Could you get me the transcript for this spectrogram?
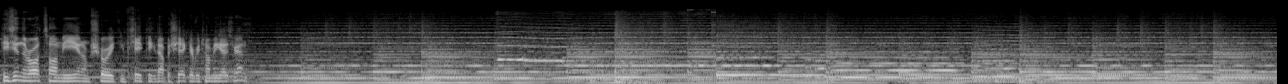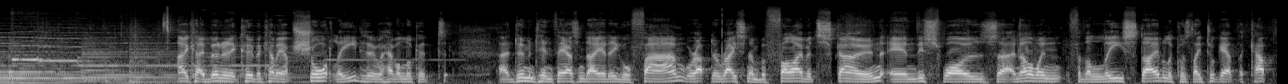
he's in the right time of year, and I'm sure he can keep picking up a check every time he goes around. Okay, Bernadette Cooper coming up shortly to have a look at uh, Doomben 10,000 Day at Eagle Farm. We're up to race number five at Scone, and this was uh, another one for the Lee stable because they took out the cup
